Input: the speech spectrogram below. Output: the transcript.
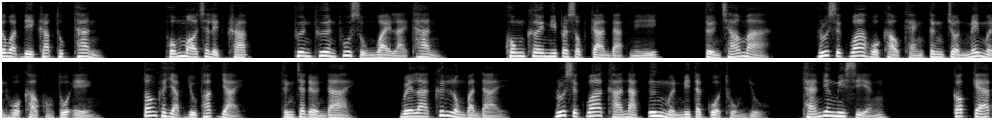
สวัสดีครับทุกท่าน ผมหมอเฉลิดครับ เพื่อนเพื่อนผู้สูงวัยหลายท่าน คงเคยมีประสบการณ์แบบนี้ ตื่นเช้ามา รู้สึกว่าหัวเข่าแข็งตึงจนไม่เหมือนหัวเข่าของตัวเอง ต้องขยับอยู่พักใหญ่ ถึงจะเดินได้ เวลาขึ้นลงบันได รู้สึกว่าขาหนักอึ้งเหมือนมีตะกั่วถ่วงอยู่ แถมยังมีเสียงก๊อบแก๊บ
